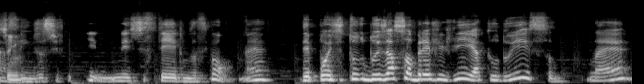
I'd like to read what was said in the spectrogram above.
Sim. Assim, justifique nesses termos, assim, bom, né? Depois de tudo, já sobrevivi a tudo isso, né?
